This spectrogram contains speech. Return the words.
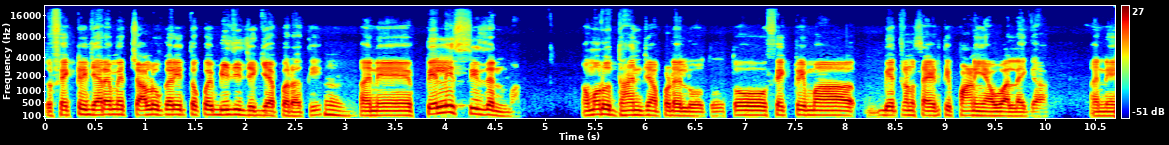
તો ફેક્ટરી જ્યારે મેં ચાલુ કરી તો કોઈ બીજી જગ્યા પર હતી. અને પહેલી સિઝનમાં અમારું ધાન જ્યાં પડેલું હતું તો ફેક્ટરીમાં બે ત્રણ સાઈડથી પાણી આવવા લાગ્યા. અને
